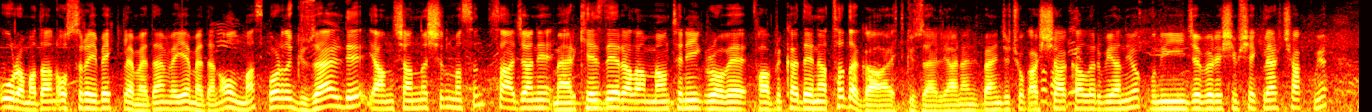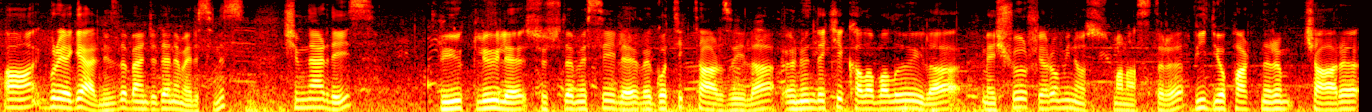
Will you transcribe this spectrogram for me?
uğramadan, o sırayı beklemeden ve yemeden olmaz. Bu arada güzeldi, yanlış anlaşılmasın. Sadece hani merkezde yer alan Montenegro ve Fabrika de Nata da gayet güzel. Yani hani bence çok aşağı kalır bir yanı yok. Bunu yiyince böyle şimşekler çakmıyor. Ama buraya geldiğinizde bence denemelisiniz. Şimdi neredeyiz? Büyüklüğüyle, süslemesiyle ve gotik tarzıyla, önündeki kalabalığıyla meşhur Jerominos Manastırı. Video partnerim Çağrı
